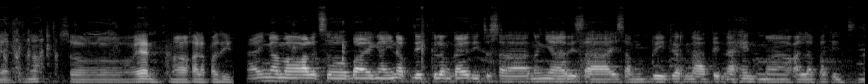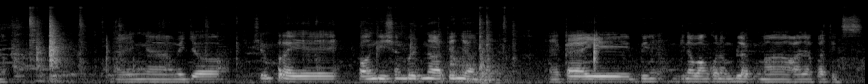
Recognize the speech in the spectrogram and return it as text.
Ayan, no? So, ayan, mga kalapatid. Ayun nga mga kalapatid, so bali nga in-update ko lang kayo dito sa nangyari sa isang breeder natin na hen mga kalapatids, no? Ayun nga, medyo, syempre, foundation bird natin yon eh, kaya ginawan ko ng vlog mga kalapatids.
